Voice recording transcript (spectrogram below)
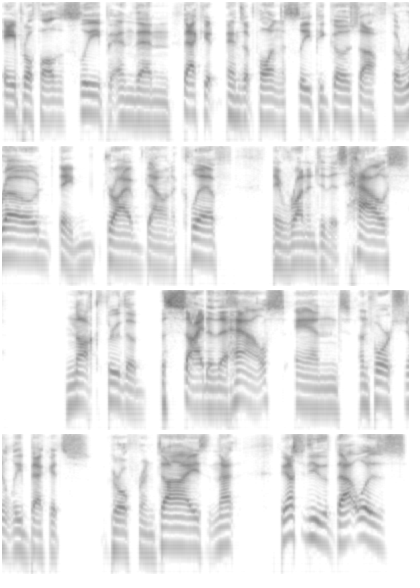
April falls asleep. And then Beckett ends up falling asleep. He goes off the road. They drive down a cliff. They run into this house, knock through the, the side of the house. And unfortunately, Beckett's girlfriend dies. And that, be honest with you, that that was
